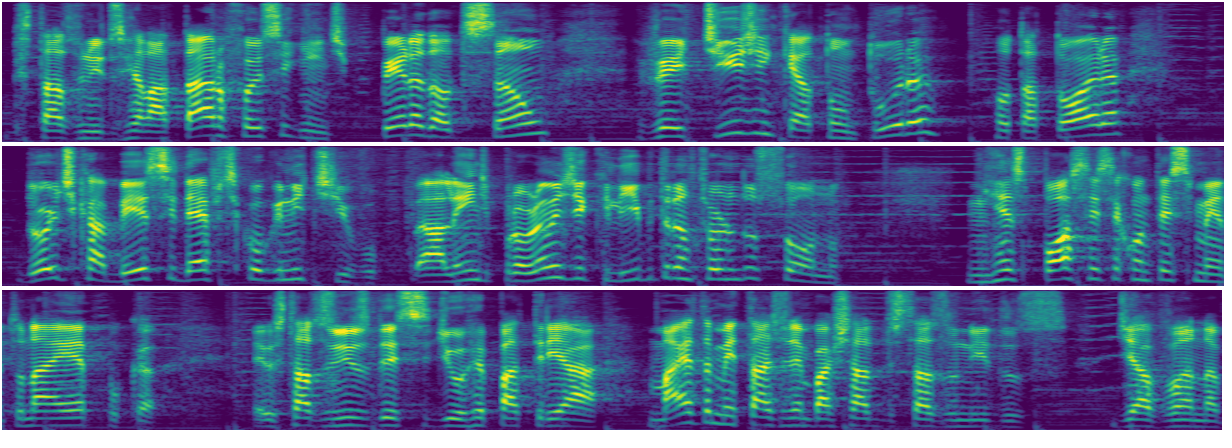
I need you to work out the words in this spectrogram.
dos Estados Unidos relataram foi o seguinte: perda da audição, vertigem, que é a tontura rotatória, dor de cabeça e déficit cognitivo, além de problemas de equilíbrio e transtorno do sono. Em resposta a esse acontecimento, na época, eh, os Estados Unidos decidiu repatriar mais da metade da embaixada dos Estados Unidos de Havana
